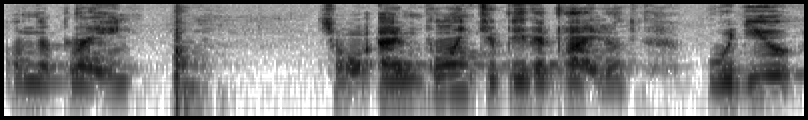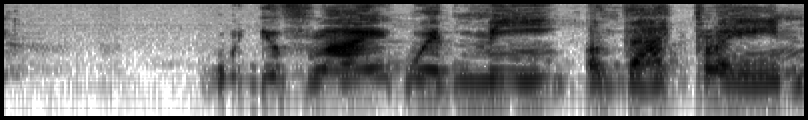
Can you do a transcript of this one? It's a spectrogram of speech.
on the plane. So I'm going to be the pilot. Would you would you fly with me on that plane?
